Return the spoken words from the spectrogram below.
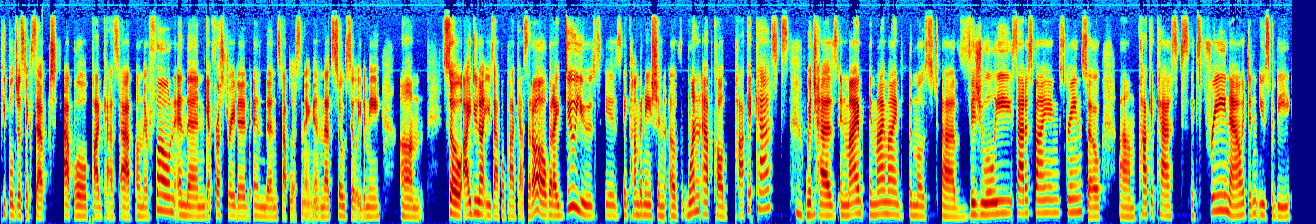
people just accept Apple podcast app on their phone and then get frustrated and then stop listening. And that's so silly to me. Um, so I do not use Apple Podcasts at all. What I do use is a combination of one app called Pocket Casts, which has in my in my mind the most uh, visually satisfying screen. So um, Pocket Casts, it's free now. It didn't used to be,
